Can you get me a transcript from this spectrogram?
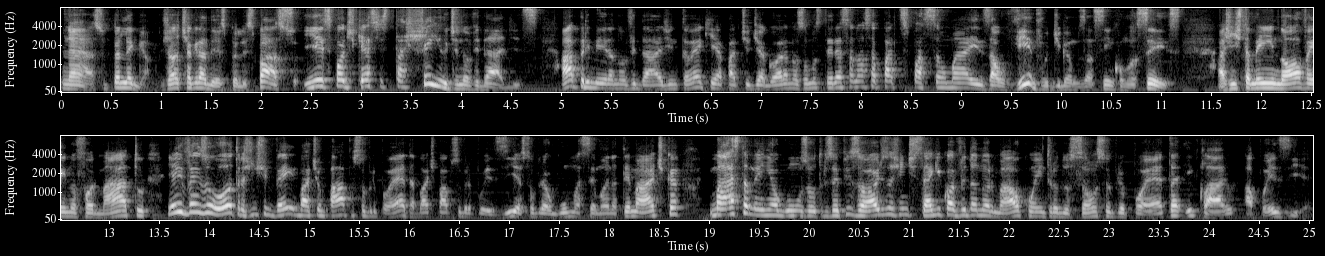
É, super legal. Já te agradeço pelo espaço. E esse podcast está cheio de novidades. A primeira novidade, então, é que a partir de agora nós vamos ter essa nossa participação mais ao vivo, digamos assim, com vocês. A gente também inova aí no formato. E aí, vez ou outra, a gente vem, bate um papo sobre poeta, bate papo sobre poesia, sobre alguma semana temática. Mas também em alguns outros episódios a gente segue com a vida normal, com a introdução sobre o poeta e, claro, a poesia.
